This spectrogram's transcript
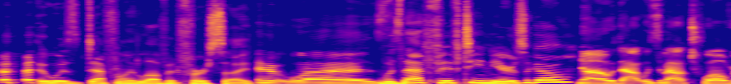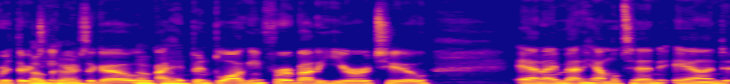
it was definitely love at first sight. It was. Was that 15 years ago? No, that was about 12 or 13 Okay. years ago. Okay. I had been blogging for about a year or two and I met Hamilton and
